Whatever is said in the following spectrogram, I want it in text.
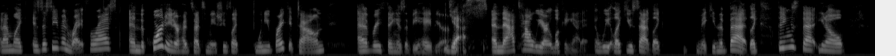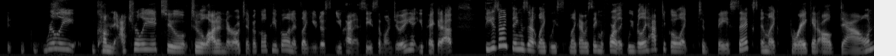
And I'm like, is this even right for us? And the coordinator had said to me, she's like, when you break it down, everything is a behavior. Yes. And that's how we are looking at it. And we, like you said, like making the bed, like things that, you know, really come naturally to to a lot of neurotypical people and it's like you just you kind of see someone doing it you pick it up these are things that like we like i was saying before like we really have to go like to basics and like break it all down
